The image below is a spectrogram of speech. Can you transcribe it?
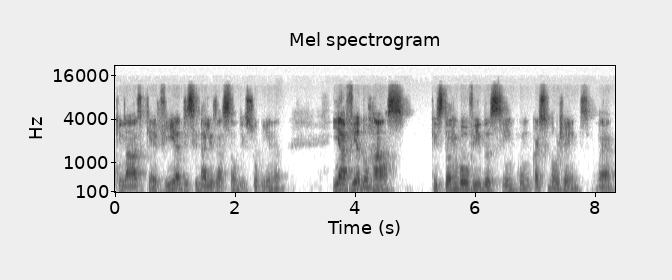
quinase, que é via de sinalização de insulina, e a via do RAS, que estão envolvidas, sim, com carcinogênese, né?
